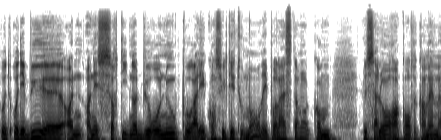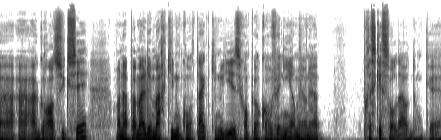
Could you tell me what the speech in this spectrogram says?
au, au début, euh, on, on est sorti de notre bureau, nous, pour aller consulter tout le monde. Et pour l'instant, comme le salon rencontre quand même un, un- un grand succès, on a pas mal de marques qui nous contactent, qui nous disent est-ce qu'on peut encore venir, mais on est presque sold out. Donc, euh,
